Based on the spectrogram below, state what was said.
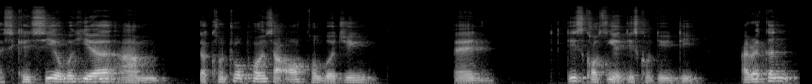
As you can see over here, um, the control points are all converging and this causing a discontinuity. I reckon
